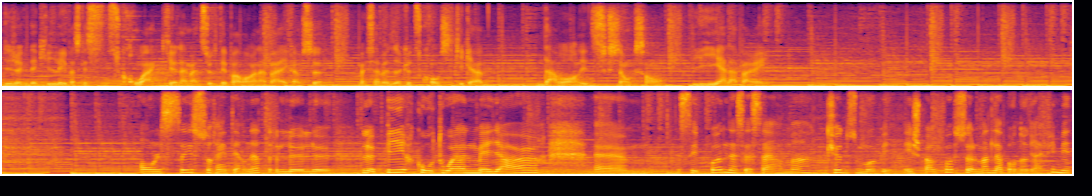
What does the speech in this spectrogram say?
déjà dès qu'il l'est, parce que si tu crois qu'il a la maturité pour avoir un appareil comme ça, ben ça veut dire que tu crois aussi qu'il est capable d'avoir les discussions qui sont liées à l'appareil. On le sait sur Internet, le, le, pire côtoie le meilleur. Euh, c'est pas nécessairement que du mauvais. Et je parle pas seulement de la pornographie, mais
